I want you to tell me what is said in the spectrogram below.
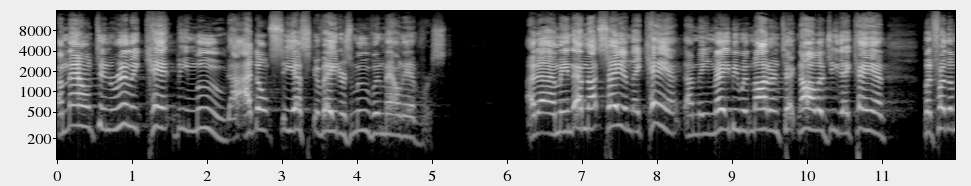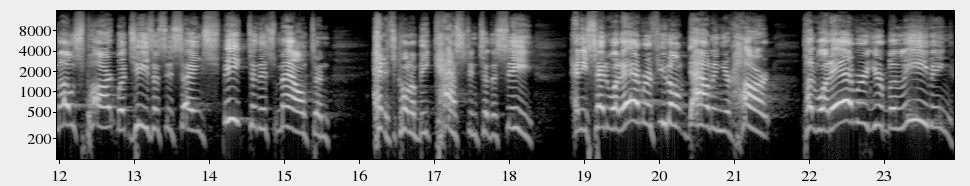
a mountain really can't be moved. I, don't see excavators moving Mount Everest. I, I mean, I'm not saying they can't. I mean, maybe with modern technology they can. But for the most part, what Jesus is saying, speak to this mountain and it's going to be cast into the sea. And he said, Whatever, if you don't doubt in your heart, but whatever you're believing,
